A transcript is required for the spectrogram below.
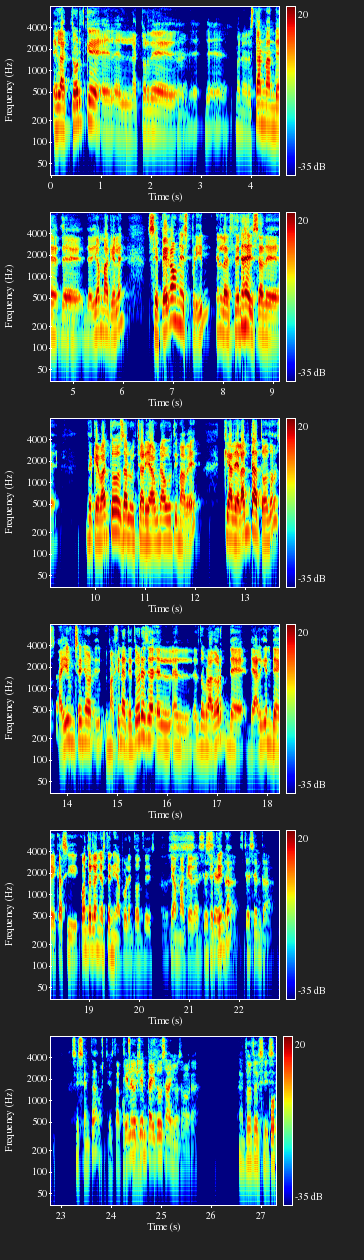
el actor que, el, el actor de, de- de- bueno, el Stuntman de, de, de Ian McKellen, se pega un sprint en la escena esa de, de que van todos a luchar ya una última vez, que adelanta a todos. Hay un señor, imagínate, tú eres el, el- el doblador de, de alguien de casi, ¿cuántos años tenía por entonces? Ian McKellen, 60. 70, 60. ¿60? Hostia, está Tiene consumido. 82 años ahora. Entonces sí, Uf.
